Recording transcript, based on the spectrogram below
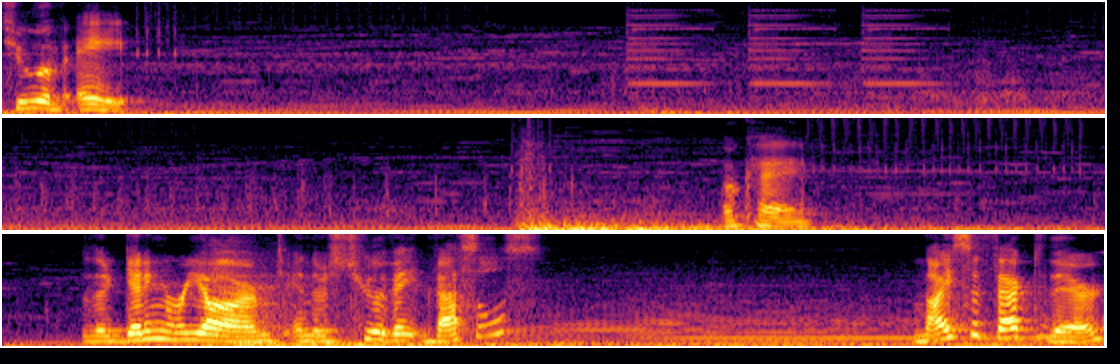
Two of eight. Okay. So they're getting rearmed, and there's two of eight vessels? Nice effect there.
